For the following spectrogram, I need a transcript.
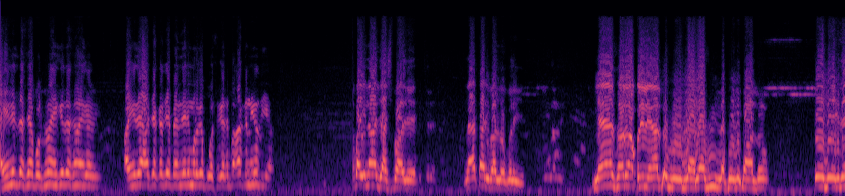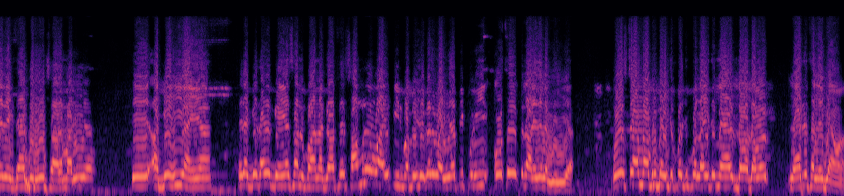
ਅਸੀਂ ਨਹੀਂ ਦੱਸਿਆ ਪੁਲਿਸ ਨੂੰ ਅਸੀਂ ਕੀ ਦੱਸਣਾ ਹੈਗਾ ਵੀ? ਅਸੀਂ ਤੇ ਆ ਚੱਕਰ 'ਚ ਪੈਂਦੇ ਨਹੀਂ ਮੁੜ ਕੇ ਪੁੱਛ ਕੇ ਪਤਾ ਕਿੰਨੀ ਹੁੰਦੀ ਆ। ਭਾਈ ਨਾ ਜਸ਼ਪਾਲ ਜੀ। ਮੈਂ ਧਾਰੀਵਾਲ ਲੋਕਲ ਮੈਂ ਸਰ ਆਪਣੇ ਨਹਿਰ ਤੋਂ ਫਰੂਟ ਲੈ ਰਿਹਾ ਸੀ ਲੱਖੇ ਦੁਕਾਨ ਤੋਂ। ਤੇ ਦੇਖਦੇ ਦੇਖਦਾ ਕੁੜੀ ਛਾਲ ਮਾਰੀ ਆ। ਤੇ ਅੱਗੇ ਹੀ ਆਏ ਆ। ਫਿਰ ਅੱਗੇ ਤੱਕ ਗਏ ਆ, ਸਾਨੂੰ ਪਤਾ ਲੱਗਾ। ਫਿਰ ਸਾਹਮਣੇ ਆਵਾਜ਼ ਪੀਰ ਬਾਬੇ ਦੀ ਜਗ੍ਹਾ ਤੋਂ ਆਈ ਆ, ਵੀ ਕੁੜੀ ਉਸ ਕਿਨਾਰੇ ਤੇ ਲੱਗੀ ਆ। ਉਸ ਟਾਈਮ ਆਪਣੀ ਬਾਈ ਚੱਪਲ ਚੁੱਪਲ ਲਾਈ ਤੇ ਮੈਂ ਦਵਾ ਦਵਾ ਲੈ ਕੇ ਥੱਲੇ ਗਿਆ ਵਾਂ।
